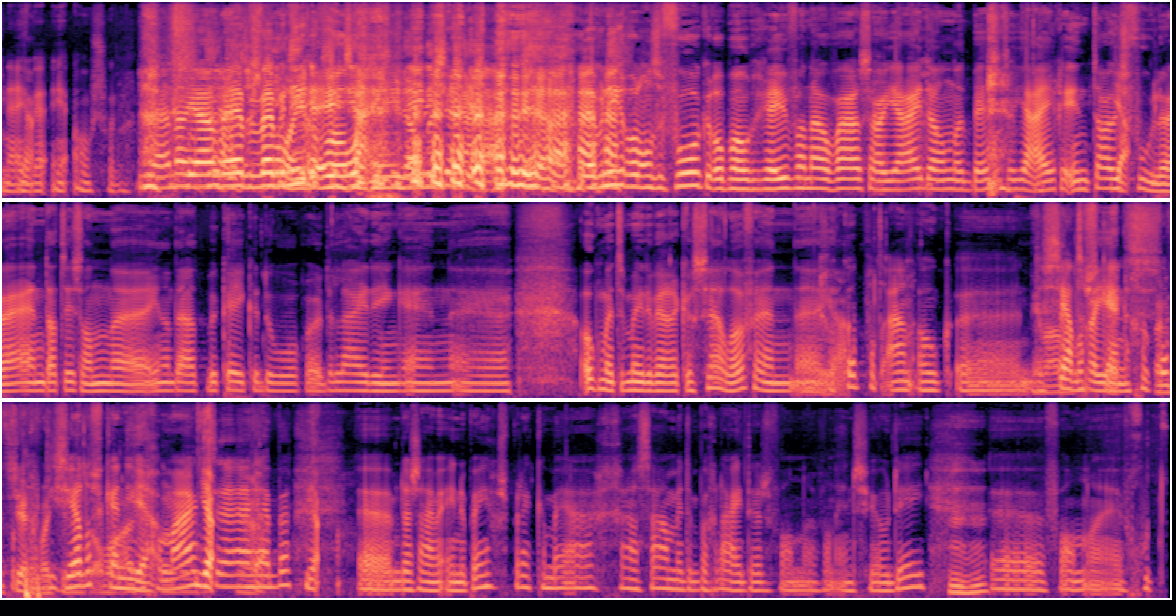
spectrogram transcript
Nee, Ja. we- ja, oh sorry. Ja, nou ja, we hebben, we hebben in ieder geval, een we hebben in ieder geval onze voorkeur op mogen geven van nou waar zou jij dan het beste je eigen in thuis Ja. voelen. En dat is dan eh, inderdaad bekeken door eh, de leiding en eh, ook met de medewerkers zelf. En eh, ja, Gekoppeld aan ook eh, de zelfscan. Gekoppeld aan die zelfscan die we gemaakt hebben. Ja. Ehm, daar zijn we één op één gesprekken mee aangegaan. Samen met de begeleider van, van NCOD. Mhm. eh, van eh, goed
